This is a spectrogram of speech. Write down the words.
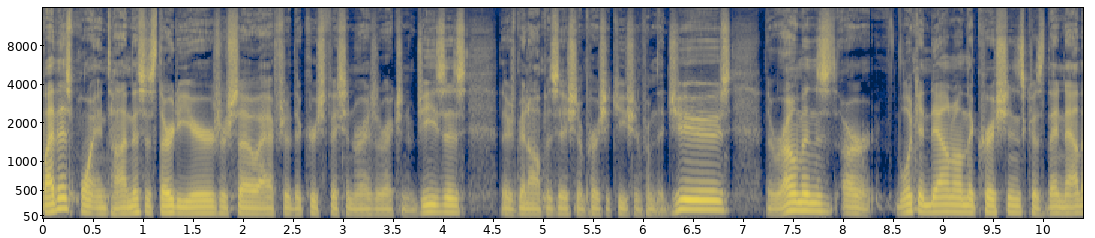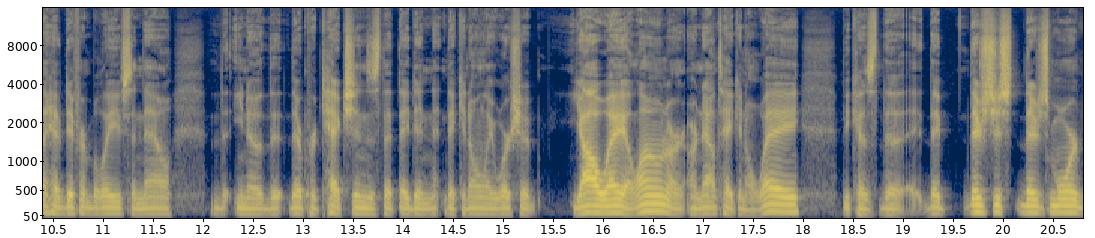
By this point in time, this is 30 years or so after the crucifixion and resurrection of Jesus. There's been opposition and persecution from the Jews. The Romans are looking down on the Christians because they now they have different beliefs, and now you know the, their protections that they didn't they can only worship Yahweh alone are, are now taken away because the they there's just there's more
